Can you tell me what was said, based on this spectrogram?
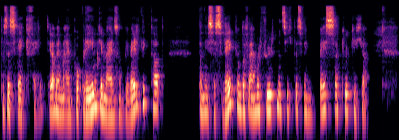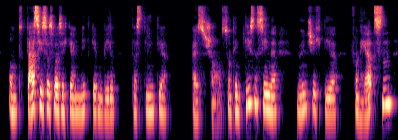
dass es wegfällt. Ja, wenn man ein Problem gemeinsam bewältigt hat, dann ist es weg und auf einmal fühlt man sich deswegen besser, glücklicher. Und das ist es, was ich dir mitgeben will. Das dient dir als Chance. Und in diesem Sinne wünsche ich dir von Herzen,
